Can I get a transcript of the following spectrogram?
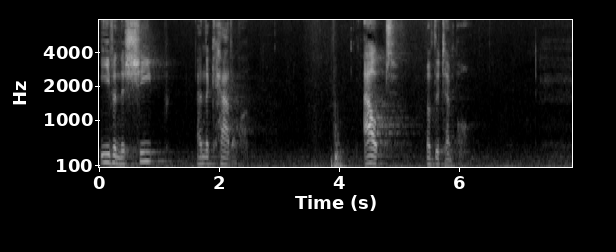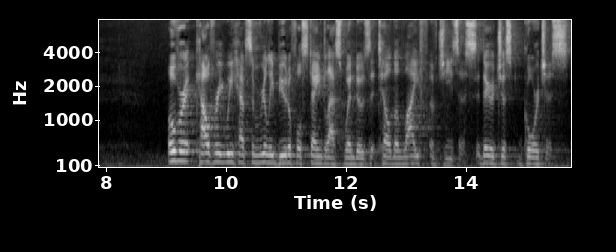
even the sheep and the cattle out of the temple. Over at Calvary, we have some really beautiful stained glass windows that tell the life of Jesus. They're just gorgeous.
